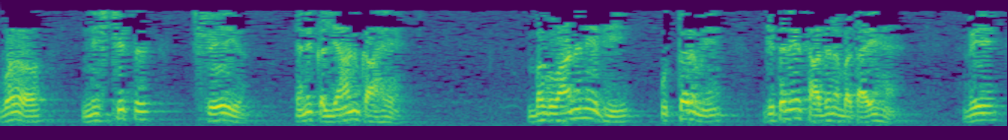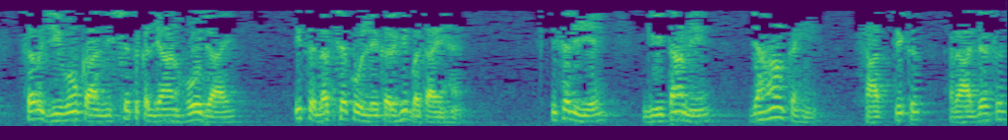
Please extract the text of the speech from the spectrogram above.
वह निश्चित श्रेय, यानी कल्याण का है। भगवान ने भी उत्तर में जितने साधन बताए हैं, वे सब जीवों का निश्चित कल्याण हो जाए, इस लक्ष्य को लेकर ही बताए हैं। इसलिए गीता में जहाँ कहीं सात्विक, राजस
